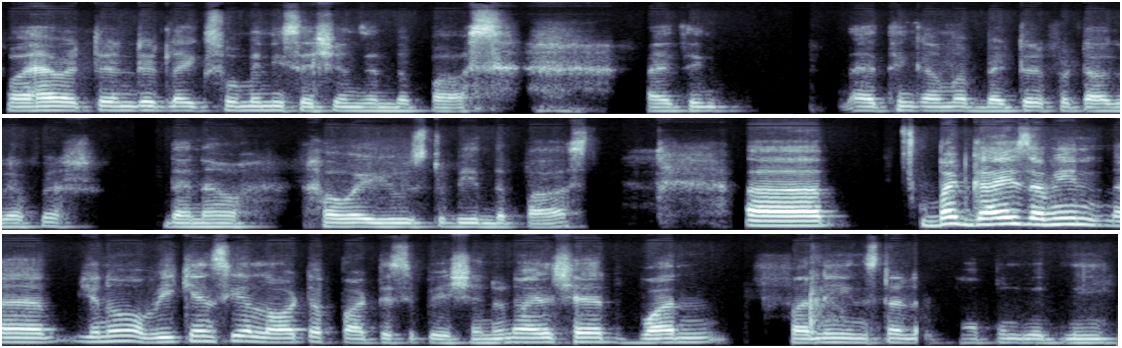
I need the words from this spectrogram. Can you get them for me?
So I have attended like so many sessions in the past. I think I think I'm a better photographer than how, how I used to be in the past. Uh, but guys, I mean, uh, you know, we can see a lot of participation. You know, I'll share one funny incident that happened with me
